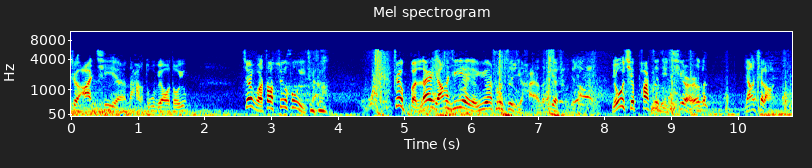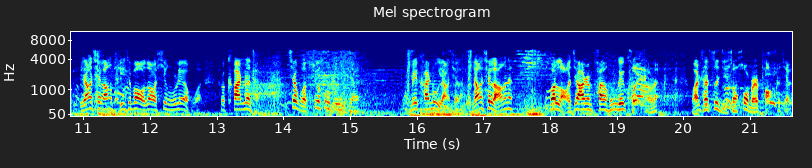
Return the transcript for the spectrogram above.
这暗器呀，那个毒镖都用。结果到最后一天，这本来杨继业也约束自己孩子别出去打，尤其怕自己妻儿子杨七郎。杨七郎脾气暴躁，性如烈火，说看着他。结果最后这一天。没看住杨七郎，杨七郎呢，把老家人潘红给捆上了，完了他自己从后门跑出去了，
